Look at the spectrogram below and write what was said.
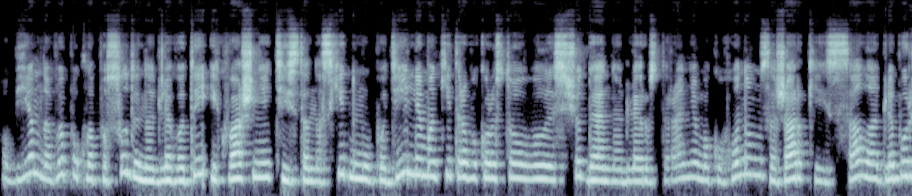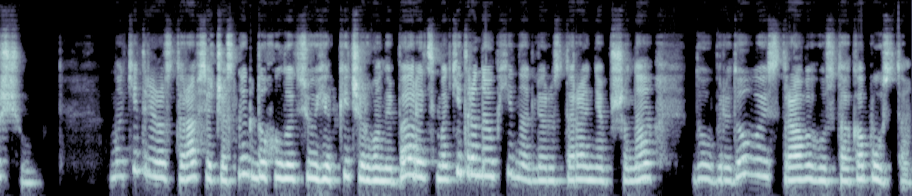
Об'ємна випукла посудина для води і квашення тіста. На східному Поділлі макітра використовувалась щоденно для розтирання макогоном, зажарки із сала для борщу. В макітрі розтирався часник до холодцю, гіркий червоний перець. Макітра необхідна для розтирання пшона до обрядової страви густа капуста.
